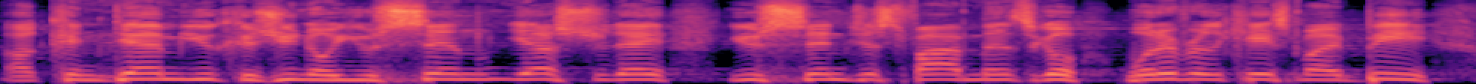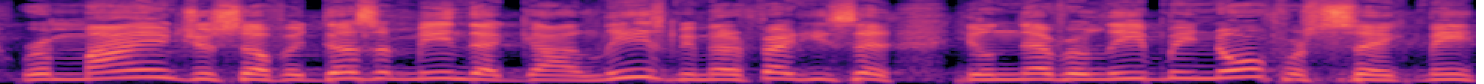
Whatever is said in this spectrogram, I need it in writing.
uh, condemn you because you know you sinned yesterday, you sinned just five minutes ago, whatever the case might be, remind yourself it doesn't mean that God leaves me. Matter of fact, he said, He'll never leave me nor forsake me.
